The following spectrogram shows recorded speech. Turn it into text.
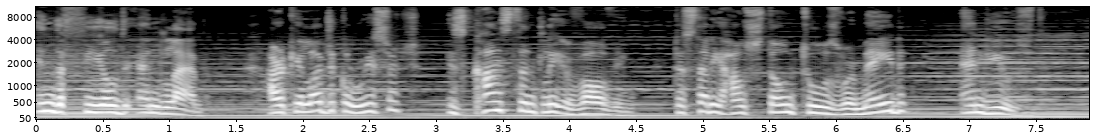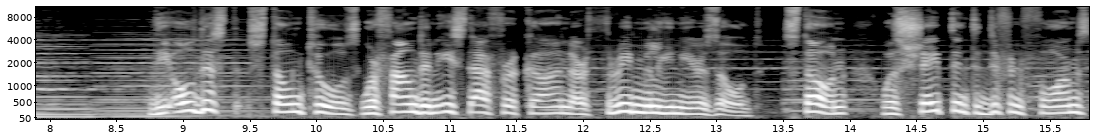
in the field and lab. Archaeological research is constantly evolving to study how stone tools were made and used. The oldest stone tools were found in East Africa and are 3 million years old. Stone was shaped into different forms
